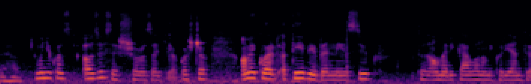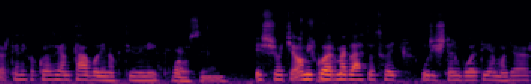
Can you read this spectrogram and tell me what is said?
de hát Mondjuk az, az összes sorozatgyilkos, csak amikor a tévében nézzük, tudod, Amerikában, amikor ilyen történik, akkor az olyan távolinak tűnik. valószínű. És hogyha amikor meglátod, hogy úristen, volt ilyen magyar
